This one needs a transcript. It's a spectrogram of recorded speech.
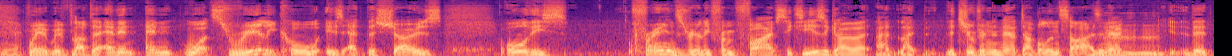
Yeah. We, we've loved it. And then, and what's really cool is at the shows, all these friends really from five, six years ago, like the children are now double in size, and now mm-hmm. that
